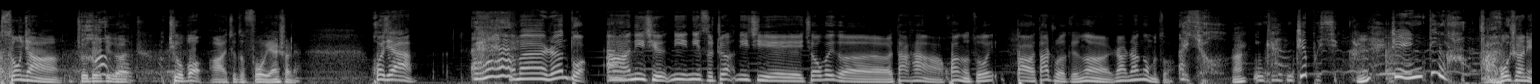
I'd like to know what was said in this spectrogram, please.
宋江就对这个酒保啊，就是服务员说了：“伙计 我们人多啊，啊你去，你你是这，你去叫位个大汉啊，换个座位，把大桌给我，让让我们坐。哎呦，啊你看你这不行啊，嗯这人定好。啊，胡说呢！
